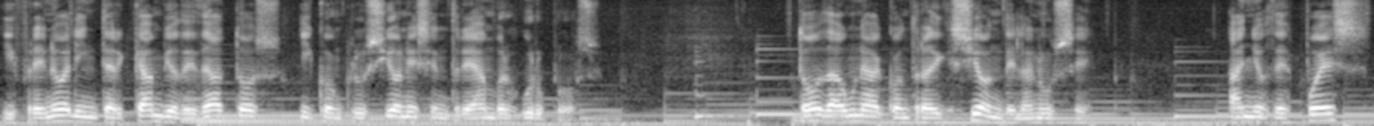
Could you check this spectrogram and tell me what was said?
y frenó el intercambio de datos y conclusiones entre ambos grupos. Toda una contradicción de Lanuse. Años después,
